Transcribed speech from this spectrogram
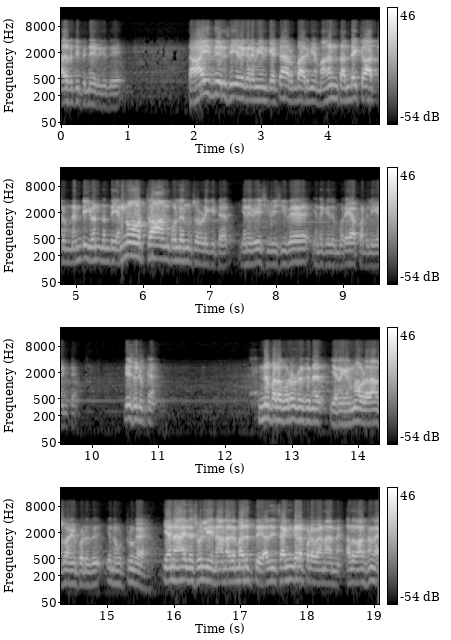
அதை பற்றி பின்ன இருக்குது. தாய் தேர் செய்யற கடமைன்னு கேட்டால் ரொம்ப அருமையாக மகன் தந்தை காற்றும் நன்றி இவன் தந்தை என்னோற்றான் கொல்லுன்னு சொல்லிக்கிட்டார் எனவே சிவ சிவ எனக்கு இது முறையாக படலையேன்ட்டு. இப்படியே சொல்லிவிட்டேன். இன்னும் பல குரல் இருக்குனர். எனக்கு என்னமோ அவ்வளோதான் சுவாமிப்படுது என்னை விட்டுருங்க. ஏன்னா இதை சொல்லி நான் அதை மறுத்து அது சங்கடப்பட வேணான்னு அல்லவாங்கல்ல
